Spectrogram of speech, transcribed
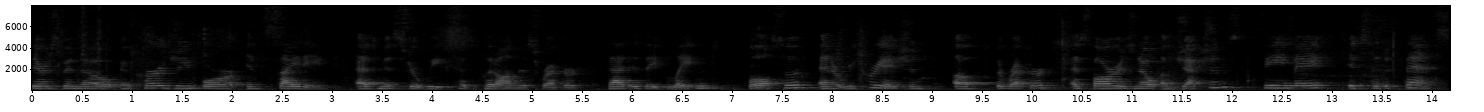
There's been no encouraging or inciting, as Mr. Weekes has put on this record. That is a blatant falsehood and a recreation of the record. As far as no objections being made, it's the defense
